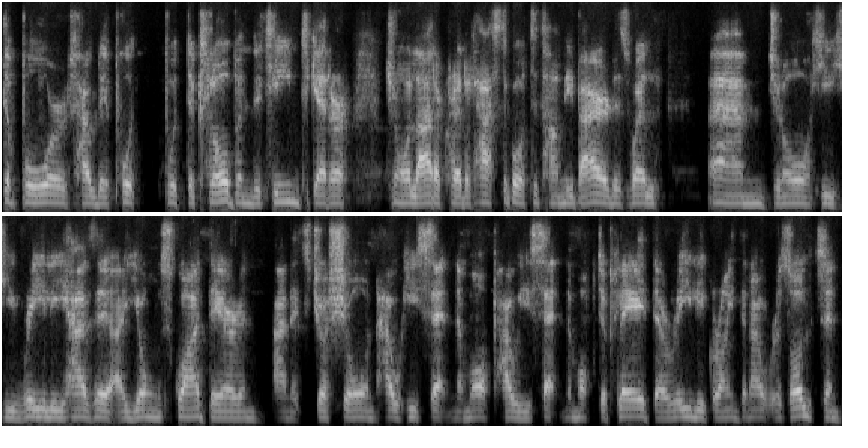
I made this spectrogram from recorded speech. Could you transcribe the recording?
the board how they put put the club and the team together. You know, a lot of credit has to go to Tommy Barrett as well. Um, you know, he he really has a, a, young squad there, and and it's just shown how he's setting them up, how he's setting them up to play. They're really grinding out results, and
